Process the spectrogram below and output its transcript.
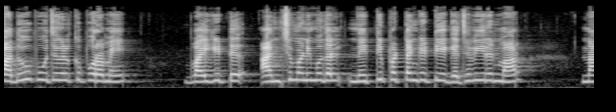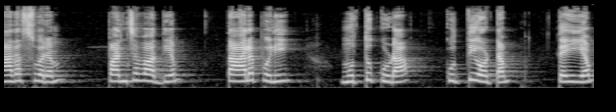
പതിവ് പൂജകൾക്ക് പുറമെ വൈകിട്ട് അഞ്ചു മണി മുതൽ നെറ്റിപ്പട്ടം കെട്ടിയ ഗജവീരന്മാർ നാദസ്വരം പഞ്ചവാദ്യം താലപ്പൊലി മുത്തുക്കുട കുത്തിയോട്ടം തെയ്യം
